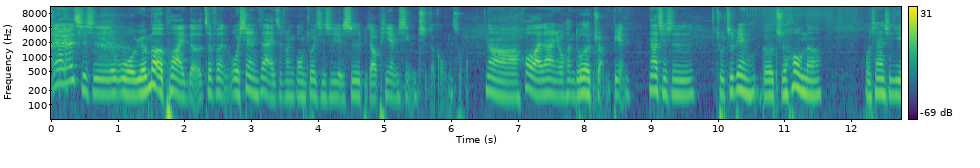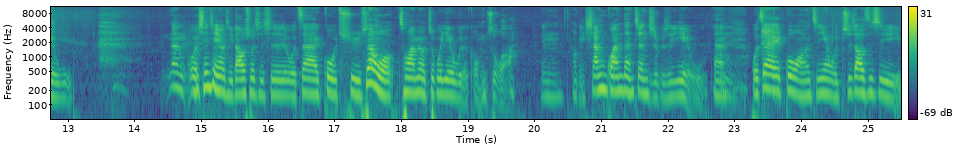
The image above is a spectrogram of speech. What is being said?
没有，因为其实我原本 apply 的这份，我现在这份工作其实也是比较 PM 性质的工作。那后来当然有很多的转变。那其实组织变革之后呢，我现在是业务。那我先前有提到说，其实我在过去，虽然我从来没有做过业务的工作啊。嗯，OK，相关但正职不是业务。但我在过往的经验，我知道自己，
